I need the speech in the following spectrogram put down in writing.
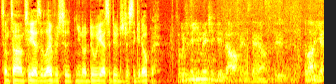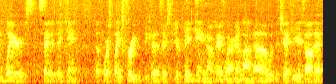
sometimes he has the leverage to, you know, do what he has to do to just to get open. So and you mentioned get the offense down. A lot of young players say that they can't, of course, play free because they're, they're thinking, of, hey, well, I got to line up, what the check is, all that.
